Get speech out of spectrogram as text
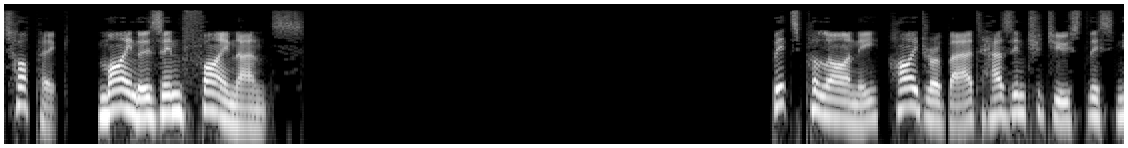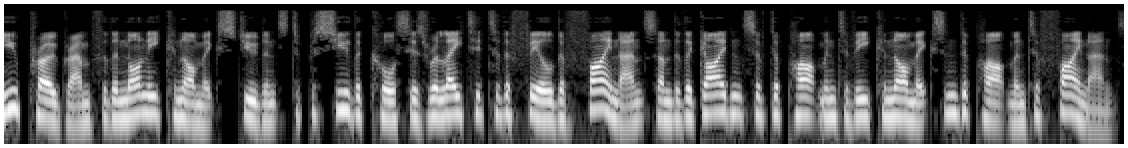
Topic. Minors in finance BITS Pilani, Hyderabad has introduced this new program for the non-economics students to pursue the courses related to the field of finance under the guidance of Department of Economics and Department of Finance.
